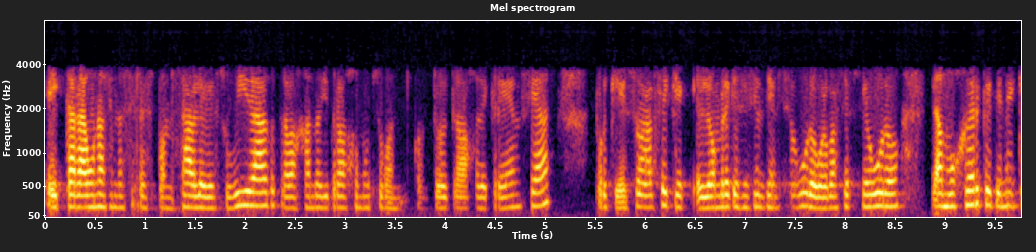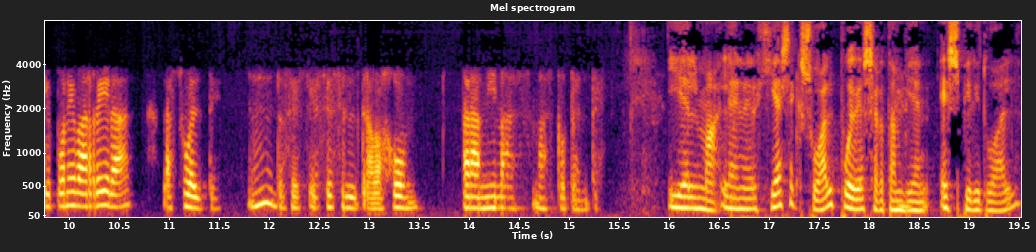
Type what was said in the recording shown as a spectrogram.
eh, cada uno haciéndose responsable de su vida, trabajando, yo trabajo mucho con, todo el trabajo de creencias, porque eso hace que el hombre que se siente inseguro vuelva a ser seguro, la mujer que tiene que pone barreras la suelte. ¿eh? Entonces ese es el trabajo para mí más, más potente. ¿Y el, la energía sexual puede ser también espiritual?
